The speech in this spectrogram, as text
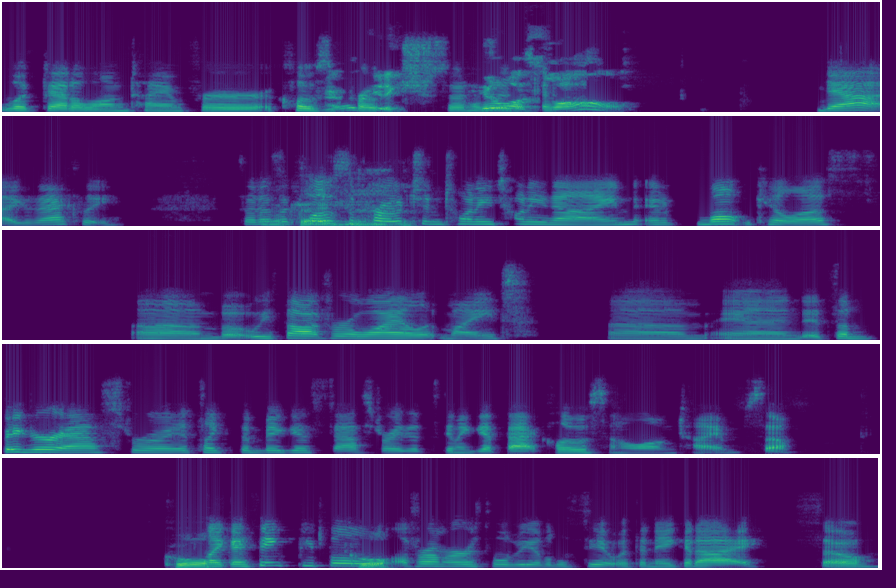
looked at a long time for a close I was gonna approach. So it has Kill a, us all. yeah, exactly. So it has Okay. a close approach in 2029. It won't kill us, um, but we thought for a while it might. Um, and it's a bigger asteroid. It's like the biggest asteroid that's going to get that close in a long time. So, Cool. like, I think people Cool. from Earth will be able to see it with the naked eye. So,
